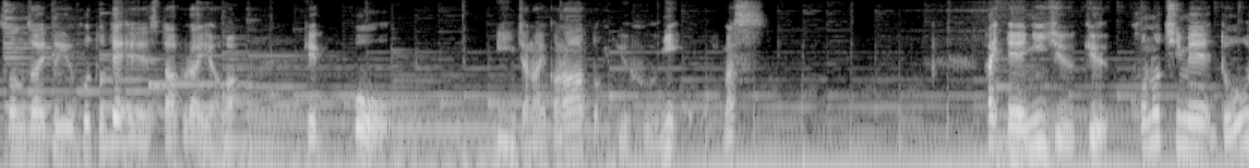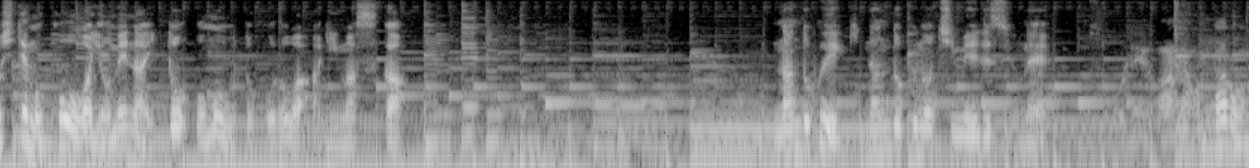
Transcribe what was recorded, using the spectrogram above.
存在ということで、え、スターフライヤーは結構いいんじゃないかなというふうに思います。はい、えー、29。この地名、どうしてもこうは読めないと思うところはありますか？難読駅、難読の地名ですよね。これは何だろうな。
